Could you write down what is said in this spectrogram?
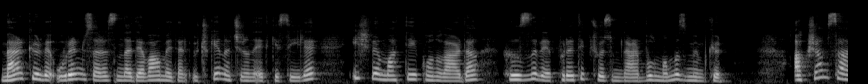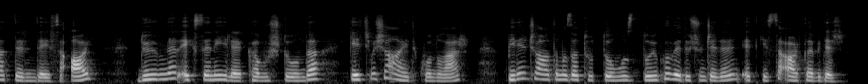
Merkür ve Uranüs arasında devam eden üçgen açının etkisiyle iş ve maddi konularda hızlı ve pratik çözümler bulmamız mümkün. Akşam saatlerinde ise Ay, düğümler ekseniyle kavuştuğunda geçmişe ait konular, bilinçaltımıza tuttuğumuz duygu ve düşüncelerin etkisi artabilir.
